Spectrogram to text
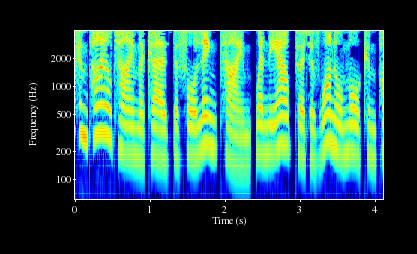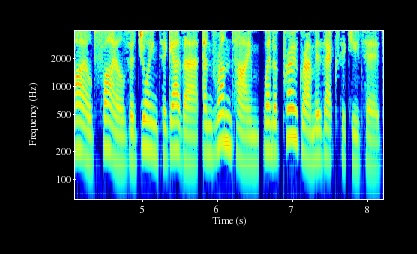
Compile time occurs before link time when the output of one or more compiled files are joined together, and runtime when a program is executed.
